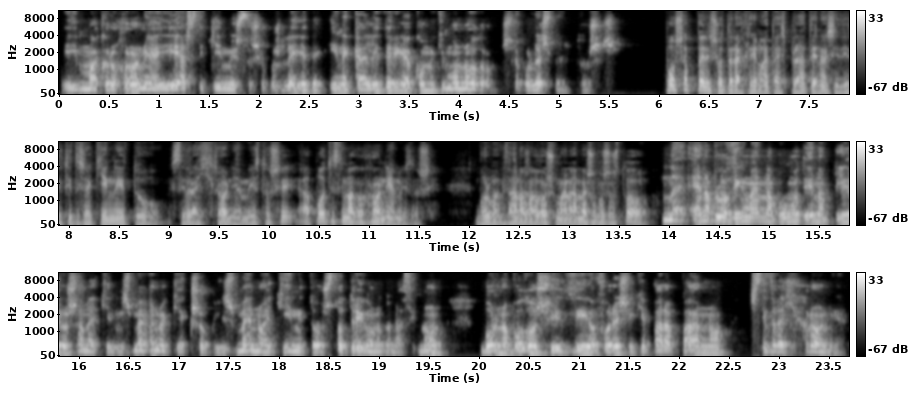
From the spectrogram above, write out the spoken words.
η μακροχρόνια ή αστική μίσθωση, όπως λέγεται, είναι καλύτερη ακόμη και μονόδρομη σε πολλές περιπτώσεις. Πόσα περισσότερα χρήματα εισπράττει ένας ιδιοκτήτης ακινήτου στη βραχυχρόνια μίσθωση από ότι στη μακροχρόνια μίσθωση; Μπορούμε πιθανώς να δώσουμε ένα μέσο ποσοστό; Ναι, ένα απλό δείγμα είναι να πούμε ότι ένα πλήρως ανακαινισμένο και εξοπλισμένο ακίνητο στο τρίγωνο των Αθηνών μπορεί να αποδώσει δύο φορές ή και παραπάνω στη βραχυχρόνια.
